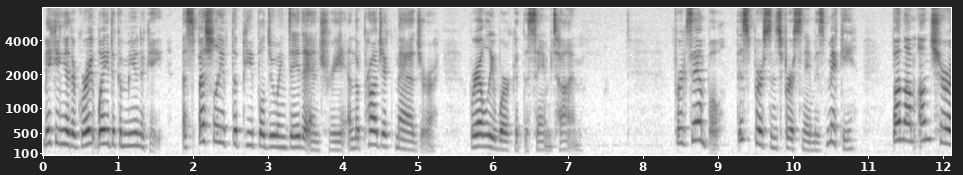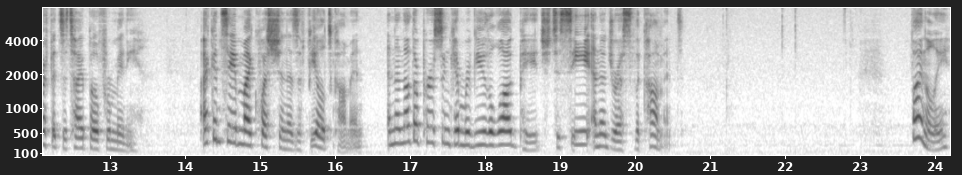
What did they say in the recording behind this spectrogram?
making it a great way to communicate, especially if the people doing data entry and the project manager rarely work at the same time. For example, this person's first name is Mickey, but I'm unsure if it's a typo for Minnie. I can save my question as a field comment, and another person can review the log page to see and address the comment. Finally,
